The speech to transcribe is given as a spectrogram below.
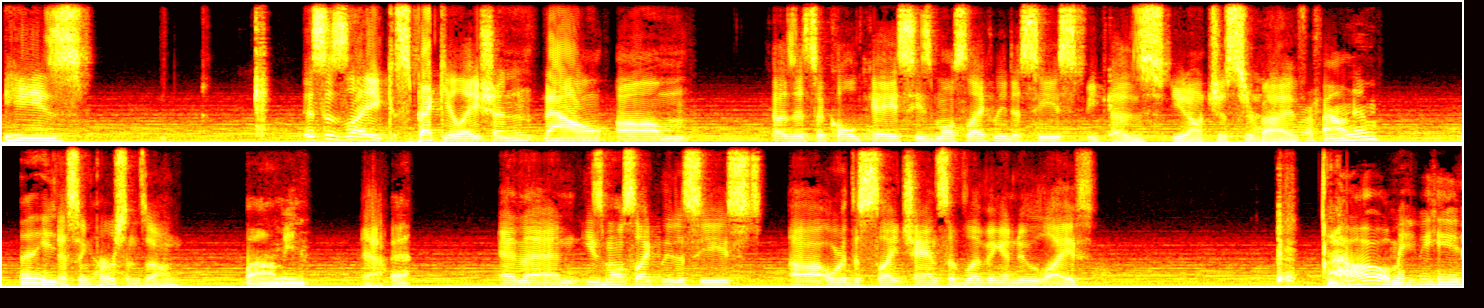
He's. This is like speculation now, um, because it's a cold case. He's most likely deceased because you don't just survive Never found him. He's, missing person zone. well, I mean, Yeah. and then he's most likely deceased, uh, or the slight chance of living a new life. oh, maybe he.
